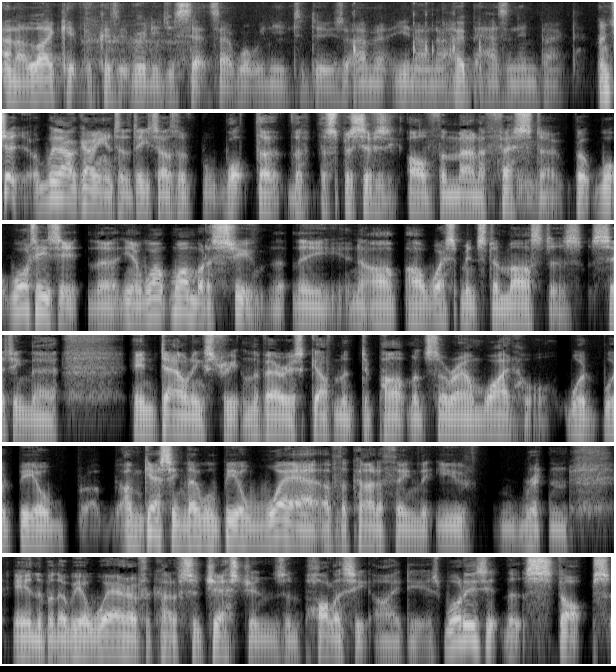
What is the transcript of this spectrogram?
and I like it because it really just sets out what we need to do. So, I mean, you know, and I hope it has an impact. And just, without going into the details of what the, the, the, specifics of the manifesto, but what what is it that you know? One, one would assume that the you know, our, our Westminster masters sitting there in Downing Street and the various government departments around Whitehall would would be. A, I'm guessing they will be aware of the kind of thing that you've written in but they'll be aware of the kind of suggestions and policy ideas. What is it that stops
